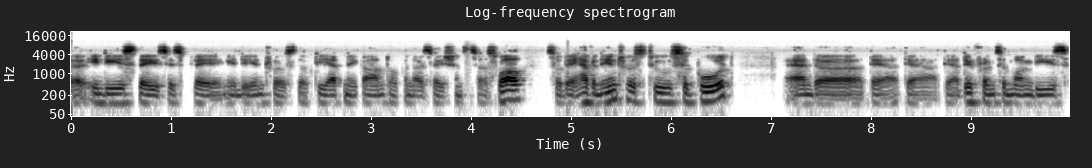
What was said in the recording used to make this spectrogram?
uh, in these days is playing in the interest of the ethnic armed organizations as well. So they have an interest to support, and uh, there there there are difference among these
